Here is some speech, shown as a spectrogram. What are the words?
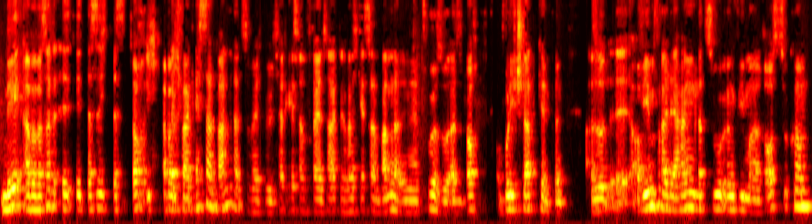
Nee, aber was hat, äh, dass ich, das, doch, ich, aber ich war gestern wandern zum Beispiel. Ich hatte gestern einen freien Tag, da war ich gestern wandern in der Natur, so, also doch, obwohl ich Stadtkind bin. Also äh, auf jeden Fall der Hang dazu, irgendwie mal rauszukommen.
